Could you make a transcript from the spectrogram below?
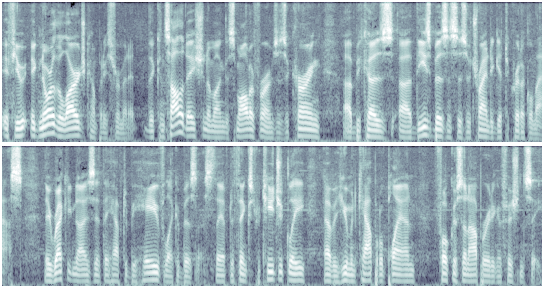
if you ignore the large companies for a minute, the consolidation among the smaller firms is occurring uh, because uh, these businesses are trying to get to critical mass. They recognize that they have to behave like a business. They have to think strategically, have a human capital plan, focus on operating efficiency.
